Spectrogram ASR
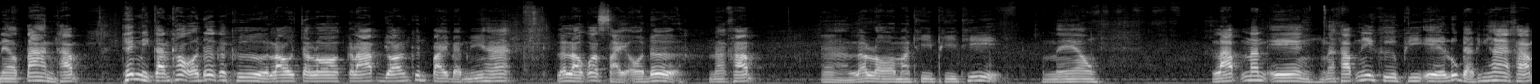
แนวต้านครับ เทคนิคการเข้าออเดอร์ก็คือ เราจะรอกราฟย้อนขึ้นไปแบบนี้ฮะ แล้วเราก็ใส่ออเดอร์นะครับ อ่า แล้วรอมา TP ที่แนวรับนั่นเองนะครับ นี่คือ PA รูปแบบที่ 5 ครับ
